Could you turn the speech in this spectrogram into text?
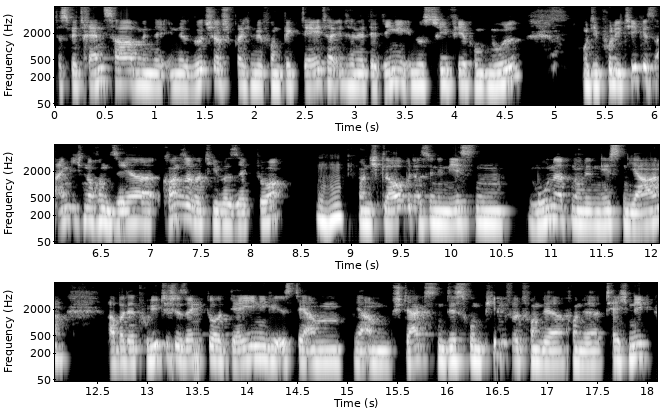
dass wir Trends haben. In der, in der Wirtschaft sprechen wir von Big Data, Internet der Dinge, Industrie 4.0. Und die Politik ist eigentlich noch ein sehr konservativer Sektor. Mhm. Und ich glaube, dass in den nächsten Monaten und in den nächsten Jahren aber der politische Sektor derjenige ist, der am, ja, am stärksten disrumpiert wird von der, von der Technik,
